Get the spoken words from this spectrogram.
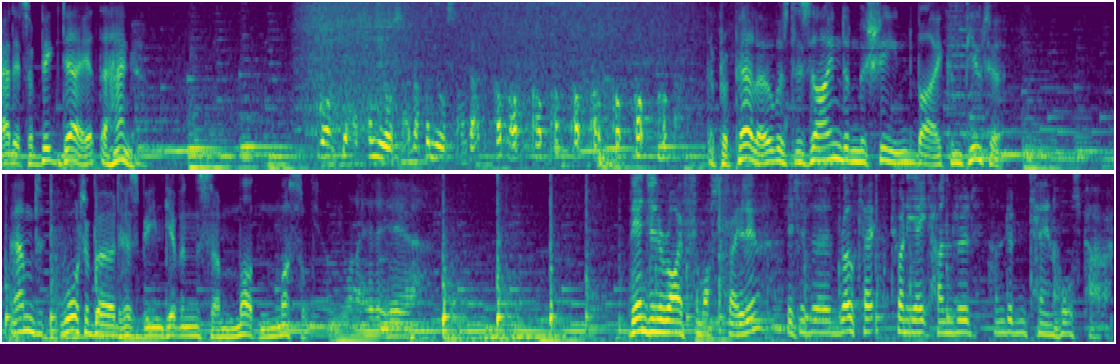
and it's a big day at the hangar. The propeller was designed and machined by computer. And Waterbird has been given some modern muscle. You want to hit it here. The engine arrived from Australia. This is a Rotec 2800, 110 horsepower.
